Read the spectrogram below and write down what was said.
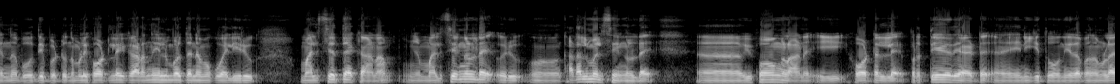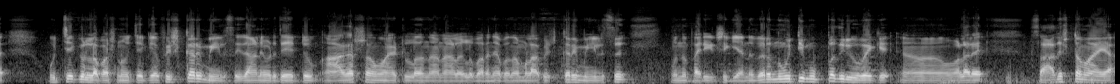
എന്ന് ബോധ്യപ്പെട്ടു. നമ്മൾ ഈ ഹോട്ടലിലേക്ക് കടന്നു ചെല്ലുമ്പോൾ തന്നെ നമുക്ക് വലിയൊരു മത്സ്യത്തെ കാണാം. മത്സ്യങ്ങളുടെ ഒരു കടൽ മത്സ്യങ്ങളുടെ വിഭവങ്ങളാണ് ഈ ഹോട്ടലിലെ പ്രത്യേകതയായിട്ട് എനിക്ക് തോന്നിയത്. അപ്പോൾ നമ്മളെ ഉച്ചയ്ക്കുള്ള ഭക്ഷണം ഉച്ചയ്ക്ക് ഫിഷ് കറി മീൽസ് ഇതാണ് ഇവിടുത്തെ ഏറ്റവും ആകർഷകമായിട്ടുള്ളതെന്നാണ് ആളുകൾ പറഞ്ഞത്. അപ്പോൾ നമ്മൾ ആ ഫിഷ് കറി മീൽസ് ഒന്ന് പരീക്ഷിക്കുകയാണ്. വെറും നൂറ്റി മുപ്പത് രൂപയ്ക്ക് വളരെ സ്വാദിഷ്ടമായ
